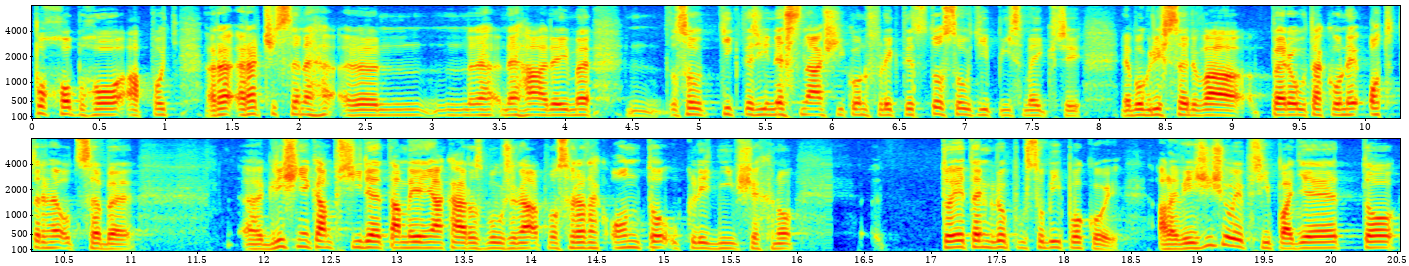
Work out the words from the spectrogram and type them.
pochop ho a pojď, ra, radši se ne, ne, nehádejme. To jsou ti, kteří nesnáší konflikty, to jsou ti peacemakeri. Nebo když se dva perou, tak on je odtrhne od sebe. Když někam přijde, tam je nějaká rozbouřená atmosféra, tak on to uklidní všechno to je ten, kdo působí pokoj. Ale v Ježíšově případě to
